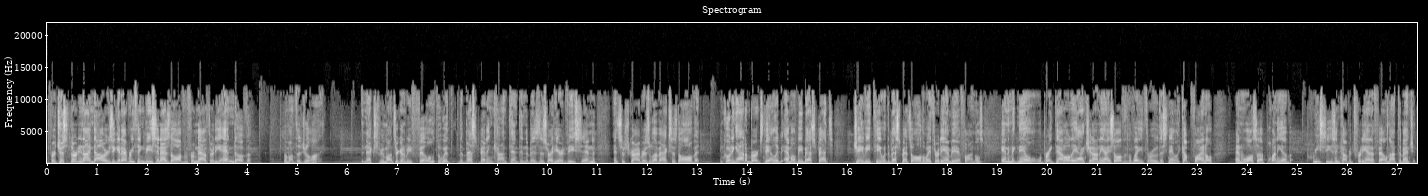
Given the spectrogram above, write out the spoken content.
for just $39. You get everything VSIN has to offer from now through the end of the month of July. The next few months are going to be filled with the best betting content in the business right here at VSIN, and subscribers will have access to all of it, including Adam Burke's daily MLB best bets JVT with the best bets all the way through the NBA Finals. Andy McNeil will break down all the action on the ice all the way through the Stanley Cup Final. And we'll also have plenty of preseason coverage for the NFL, not to mention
